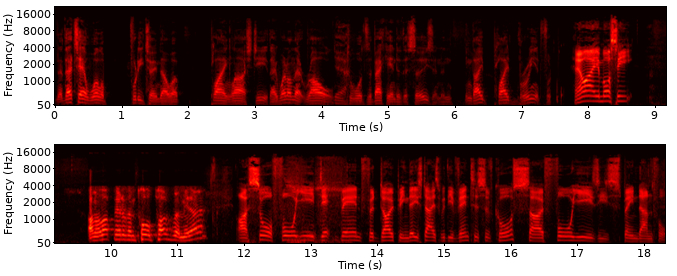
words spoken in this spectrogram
Now, that's how well a footy team they were playing last year. They went on that roll Yeah. towards the back end of the season, and, and they played brilliant football. How are you, Mossy? I'm a lot better than Paul Pogba, you know. I saw four-year debt ban for doping these days with Juventus, of course. So four years he's been done for.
